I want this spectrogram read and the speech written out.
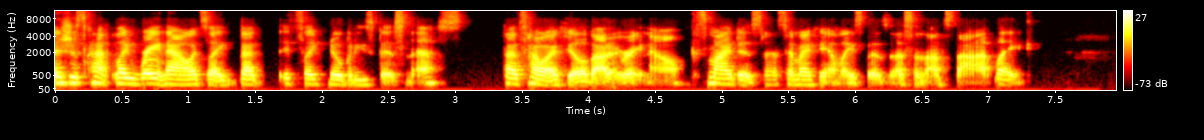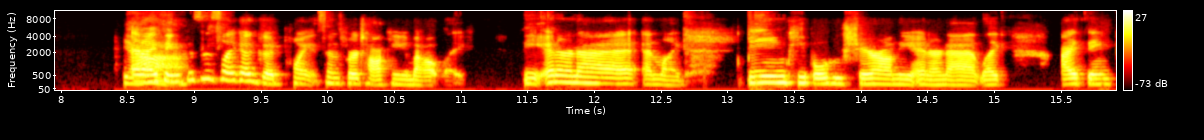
It's just kind of like right now, it's like that, it's like nobody's business. That's how I feel about it right now. Cause my business and my family's business. And that's that. Like, yeah. And I think this is like a good point since we're talking about like the internet and like being people who share on the internet like i think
